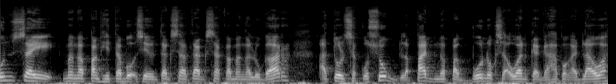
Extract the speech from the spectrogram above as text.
unsay mga panghitabo sa iyong tagsa-tagsa ka mga lugar atol sa kusog lapad nga pagbunok sa awan kagahapong adlaw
